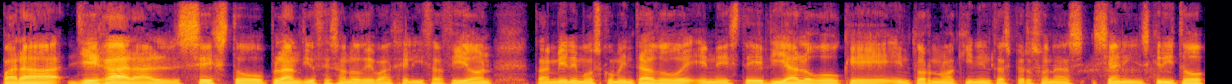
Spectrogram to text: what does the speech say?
para llegar al sexto plan diocesano de evangelización. También hemos comentado en este diálogo que en torno a 500 personas se han inscrito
